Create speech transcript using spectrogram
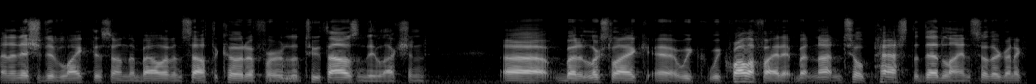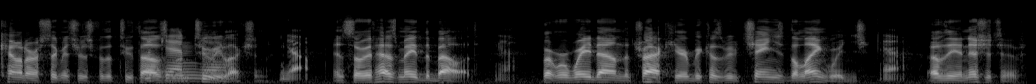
an initiative like this on the ballot in South Dakota for the 2000 election, uh, but it looks like uh, we, we qualified it, but not until past the deadline, so they're going to count our signatures for the 2002 yeah. election. yeah. And so it has made the ballot. Yeah. but we're way down the track here because we've changed the language Yeah. of the initiative.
